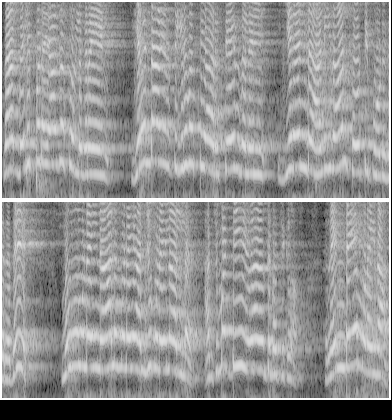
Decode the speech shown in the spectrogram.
நான் வெளிப்படையாக சொல்லுகிறேன் இரண்டாயிரத்தி இருபத்தி ஆறு தேர்தலில் இரண்டு அணிதான் போட்டி போடுகிறது. மும்முனை நாலு முனை அஞ்சு முனைலாம் இல்ல. அது சும்மா டி விவாதத்துக்கு வச்சுக்கலாம். ரெண்டே முனைதான்.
